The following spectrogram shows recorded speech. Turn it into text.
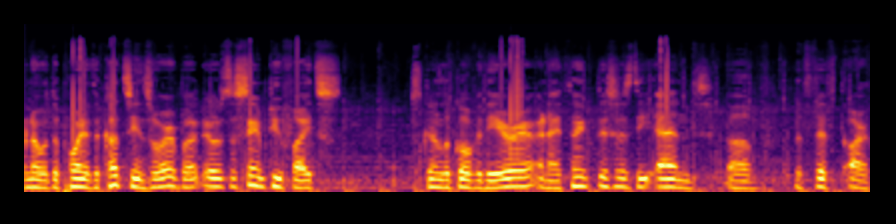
Don't know what the point of the cutscenes were, but it was the same two fights. Just gonna look over the area, and I think this is the end of the fifth Ark.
